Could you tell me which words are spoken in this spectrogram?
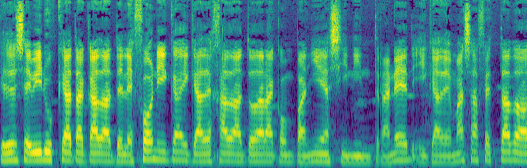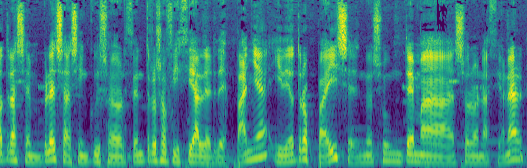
que es ese virus que ha atacado a Telefónica y que ha dejado a toda la compañía sin intranet y que además ha afectado a otras empresas, incluso a los centros oficiales de España y de otros países. No es un tema solo nacional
